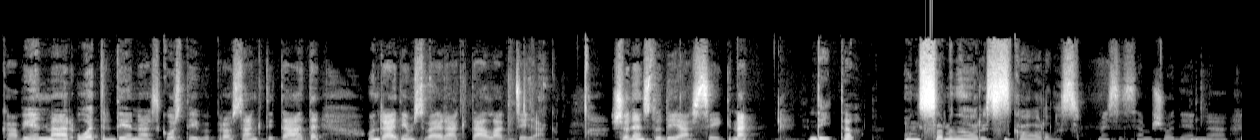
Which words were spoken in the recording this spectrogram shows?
kā vienmēr, otrdienās kustība prosanktitāte un raidījums vairāk tālāk dziļāk. Šodien studijā Signe, Dita un seminārists Kārlis. Mēs esam šodien uh,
